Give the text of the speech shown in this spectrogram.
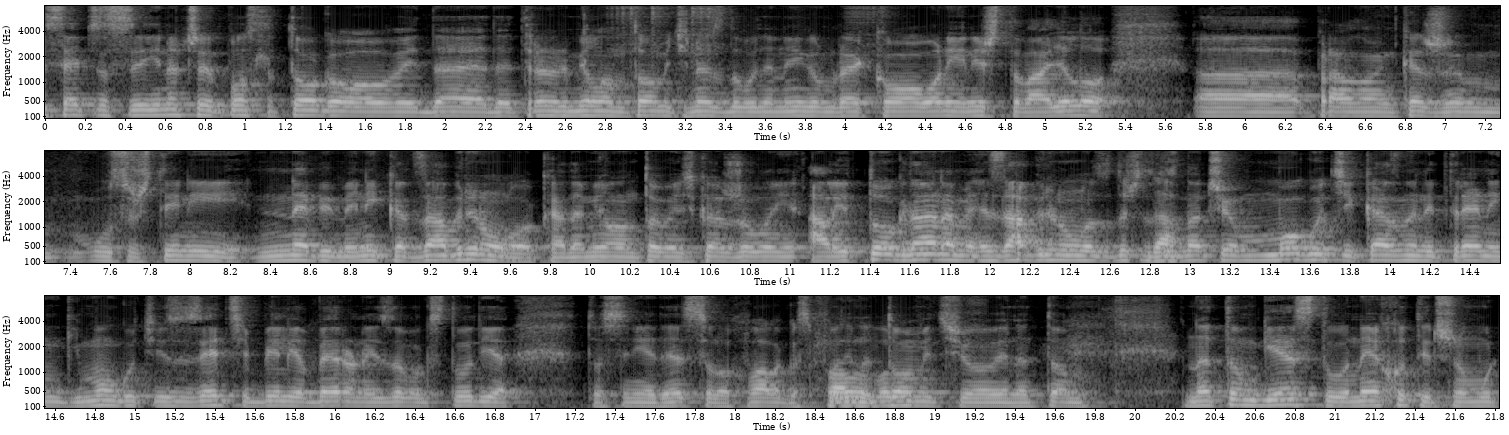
sećam se inače posle toga ovaj, da, je, da je trener Milan Tomić nezadovoljan igrom rekao ovo nije ništa valjalo. Uh, pravo da vam kažem, u suštini ne bi me nikad zabrinulo kada Milan Tomić kaže ovo, ali tog dana me je zabrinulo zato što da. to znači mogući kazneni trening trening i moguće izuzeće Bilija Berona iz ovog studija. To se nije desilo. Hvala gospodinu Hvala Tomiću ovaj, na tom na tom gestu nehotičnom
